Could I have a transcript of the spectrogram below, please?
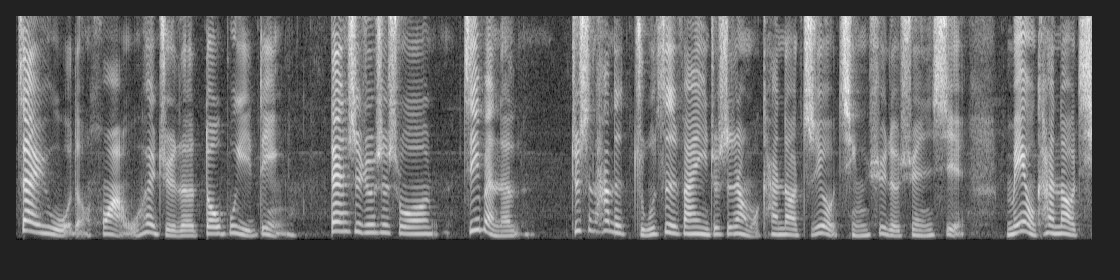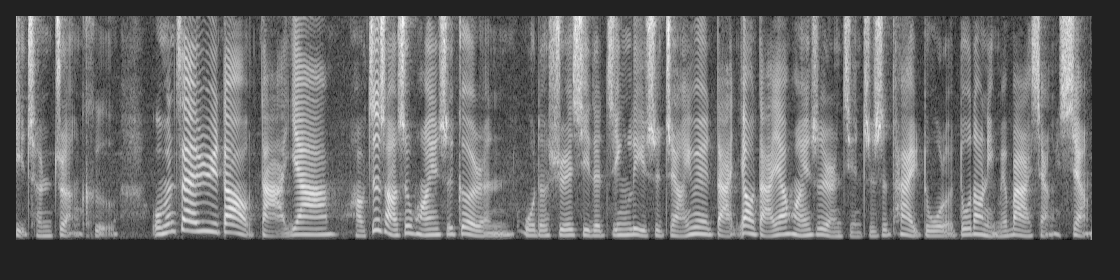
在于我的话，我会觉得都不一定。但是就是说，基本的。就是他的逐字翻译，就是让我看到只有情绪的宣泄，没有看到起承转合。我们在遇到打压，好，至少是黄医师个人，我的学习的经历是这样，因为打要打压黄医师的人简直是太多了，多到你没办法想象。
